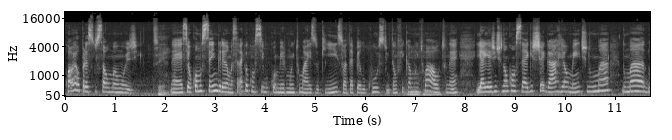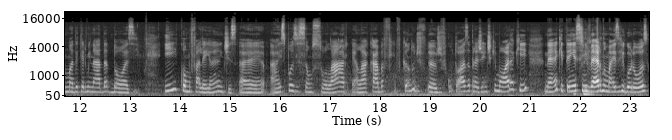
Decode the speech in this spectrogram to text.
Qual é o preço do salmão hoje? Né? Se eu como 100 gramas, será que eu consigo comer muito mais do que isso, até pelo custo? Então fica uhum. muito alto, né? E aí a gente não consegue chegar realmente numa, numa, numa determinada dose. E, como falei antes, é, a exposição solar, ela acaba ficando eh, dificultosa para a gente que mora aqui, né? Que tem esse Sim. inverno mais rigoroso,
